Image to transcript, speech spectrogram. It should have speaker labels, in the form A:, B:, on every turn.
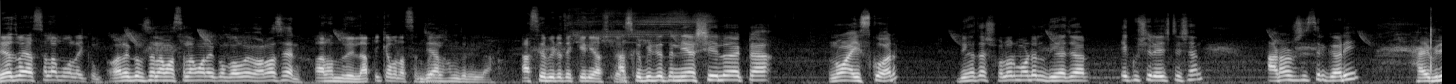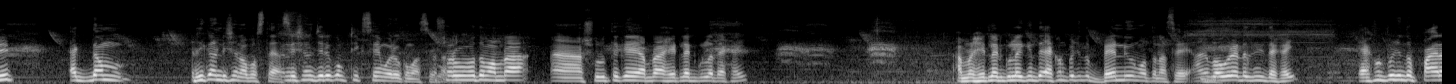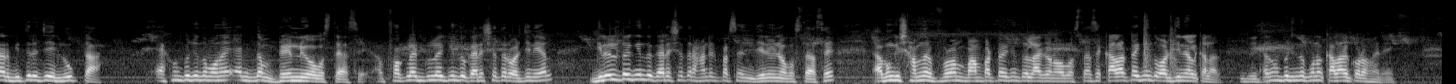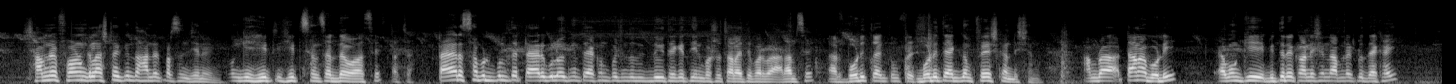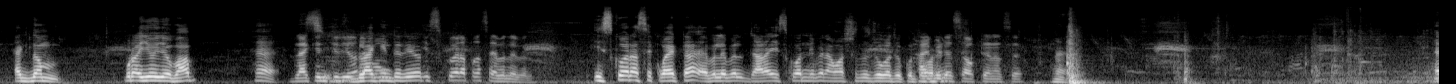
A: রিয়াজ ভাই আসসালামু আলাইকুম।
B: ওয়ালাইকুম সালাম আসসালামু আলাইকুম। বাবু ভালো আছেন?
A: আলহামদুলিল্লাহ আপনি কেমন আছেন
B: জি আলহামদুলিল্লাহ।
A: আজকের ভিডিওতে কে নিয়ে আসলেন?
B: আজকে ভিডিওতে নিয়ে আসছি এলো একটা নোয়া স্কোয়ার দুই হাজার ষোলোর মডেল দুই হাজার একুশে রেজিস্ট্রেশন আঠারো সিসির গাড়ি হাইব্রিড একদম রিকন্ডিশন অবস্থায় আছে। কন্ডিশন যেরকম ঠিক সেম ওরকম আছে। সর্বপ্রথম আমরা শুরু থেকে আমরা হেডলাইটগুলো দেখাই। আমরা হেডলাইটগুলো কিন্তু এখন পর্যন্ত ব্র্যান্ড নিউর মতন আছে। আমি বাবুর একটা জিনিস দেখাই। এখন পর্যন্ত পায়রার ভিতরে যে লুকটা এখন পর্যন্ত মনে হয় একদম ব্র্যান্ড নিউ অবস্থায় আছে। ফকলাইটগুলো কিন্তু গাড়ির সাথে অরিজিনাল গ্রিলটাও কিন্তু গাড়ির সাথে হান্ড্রেড পার্সেন্ট জেনুইন অবস্থা আছে। এবং কি সামনের ফ্রন্ট বাম্পারটাও কিন্তু লাগানো অবস্থা আছে। কালারটা কিন্তু অরিজিনাল কালার। এখন পর্যন্ত কোনো কালার করা হয় নাই। সামনের ফ্রন্ট গ্লাসটা কিন্তু হান্ড্রেড পার্সেন্ট জেনুইন এবং কি হিট হিট সেন্সার দেওয়া আছে।
A: আচ্ছা।
B: টায়ার সাপোর্ট বলতে টায়ারগুলো কিন্তু এখন পর্যন্ত দুই থেকে তিন বছর চালাতে পারবে আরামসে।
A: আর বডি তো একদম ফ্রেশ
B: বডিতে একদম ফ্রেশ কন্ডিশন আমরা টানা বডি এবং কি ভিতরের কন্ডিশনটা আমরা একটু দেখাই। একদম পুরো ইয়ো ইয়ো ভাব। হ্যাঁ
A: black interior
B: Black interior।
A: Square আপনার কাছে
B: স্কোয়ার আছে কয়েকটা অ্যাভেলেবেল যারা স্কোয়ার নেবেন আমার সাথে যোগাযোগ করতে
A: হাইব্রিড
B: পারেন
A: আছে অকটেন আছে।
B: হ্যাঁ।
